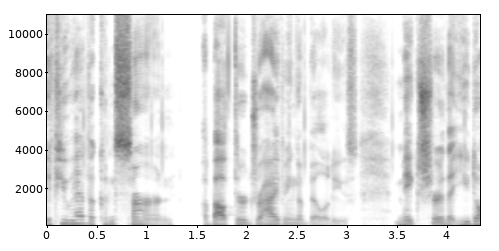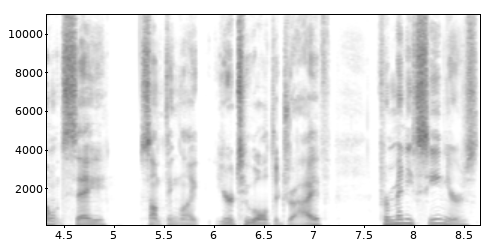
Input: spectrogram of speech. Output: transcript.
If you have a concern about their driving abilities, make sure that you don't say something like, You're too old to drive. For many seniors,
